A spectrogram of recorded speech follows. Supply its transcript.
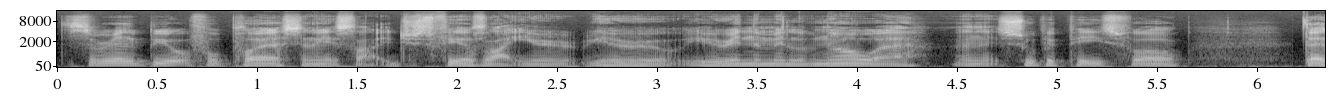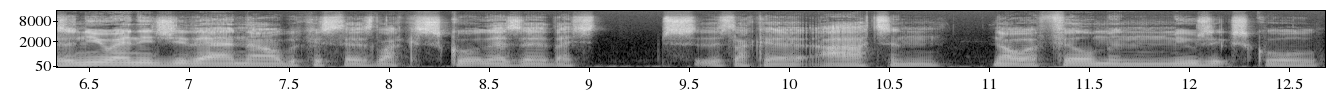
it's a really beautiful place, and it's like it just feels like you're you're you're in the middle of nowhere, and it's super peaceful. There's a new energy there now because there's like a school. There's a there's, there's like a art and no a film and music school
